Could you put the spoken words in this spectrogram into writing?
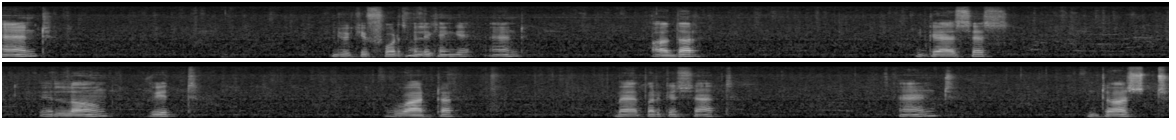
एंड जो कि फोर्थ में लिखेंगे। And other gases along with water vapour के साथ एंड डस्ट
